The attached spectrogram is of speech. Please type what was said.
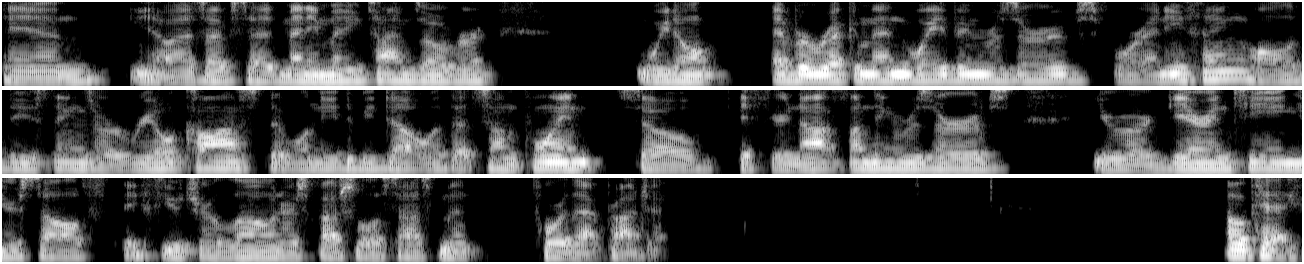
And, you know, as I've said many, many times over, we don't ever recommend waiving reserves for anything. All of these things are real costs that will need to be dealt with at some point. So if you're not funding reserves, you are guaranteeing yourself a future loan or special assessment for that project. Okay,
